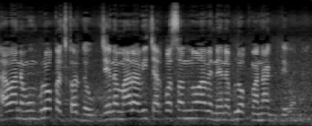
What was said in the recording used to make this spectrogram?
આવાને હું બ્લોક જ કરી દઉં. જેને મારા વિચાર પસંદ ન આવે ને એને બ્લોકમાં નાખી દેવાના.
